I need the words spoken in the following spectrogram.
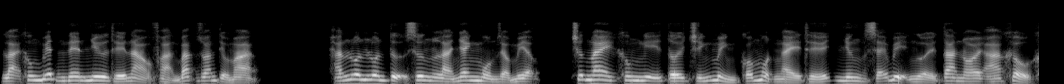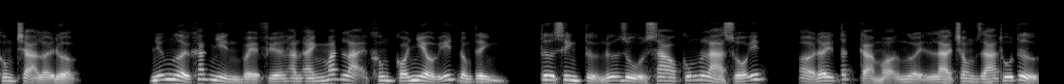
lại không biết nên như thế nào phản bác doãn tiểu mạn. Hắn luôn luôn tự xưng là nhanh mồm dẻo miệng, trước nay không nghĩ tới chính mình có một ngày thế nhưng sẽ bị người ta nói á khẩu không trả lời được. Những người khác nhìn về phía hắn ánh mắt lại không có nhiều ít đồng tình, tư sinh tử nữ dù sao cũng là số ít, ở đây tất cả mọi người là trong giá thú tử,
